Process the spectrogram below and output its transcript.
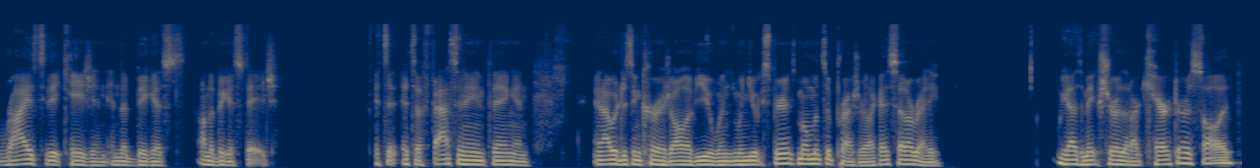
rise to the occasion in the biggest on the biggest stage. It's a it's a fascinating thing, and and I would just encourage all of you when when you experience moments of pressure, like I said already, we have to make sure that our character is solid,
